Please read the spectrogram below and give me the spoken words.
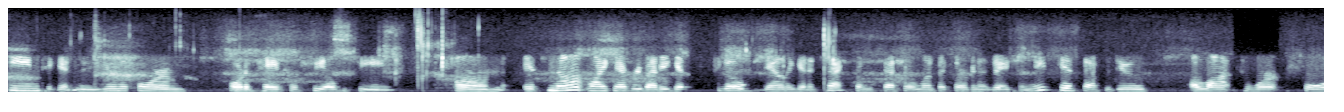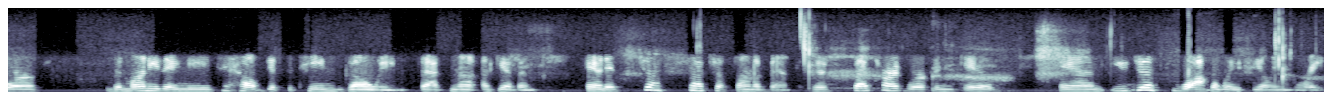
team to get new uniforms or to pay for field fees. Um, it's not like everybody gets to go down and get a check from the Special Olympics organization. These kids have to do a lot to work for the money they need to help get the team going. That's not a given. And it's just such a fun event. There's such hard work in kids, and you just walk away feeling great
